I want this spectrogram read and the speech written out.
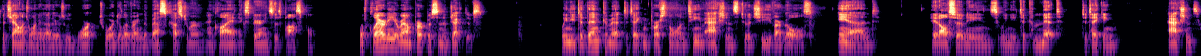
to challenge one another as we work toward delivering the best customer and client experiences possible. With clarity around purpose and objectives, we need to then commit to taking personal and team actions to achieve our goals. And it also means we need to commit to taking actions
